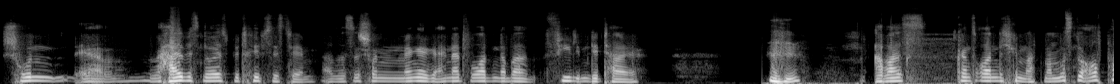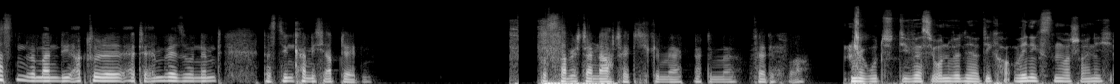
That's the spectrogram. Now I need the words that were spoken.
schon ein halbes neues Betriebssystem. Also es ist schon eine Menge geändert worden, aber viel im Detail. Mhm. Aber es ist ganz ordentlich gemacht. Man muss nur aufpassen, wenn man die aktuelle RTM-Version nimmt, das Ding kann nicht updaten. Das habe ich dann nachträglich gemerkt, nachdem er fertig war. Na gut, die Version würden ja die wenigsten wahrscheinlich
